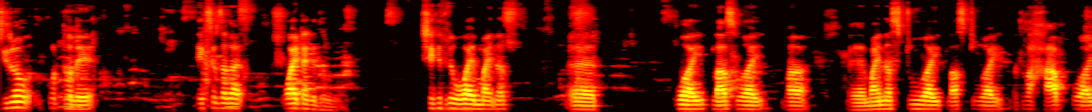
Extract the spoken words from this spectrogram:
জিরো করতে হলে এক্সের জায়গায় ওয়াইটাকে ধরবো। সেক্ষেত্রে y minus y plus y বা minus two y plus two y অথবা half y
